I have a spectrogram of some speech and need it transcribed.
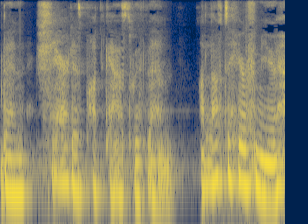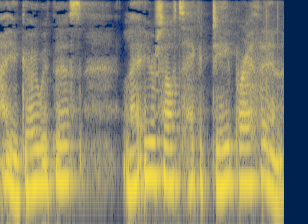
then share this podcast with them. I'd love to hear from you how you go with this. Let yourself take a deep breath in.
